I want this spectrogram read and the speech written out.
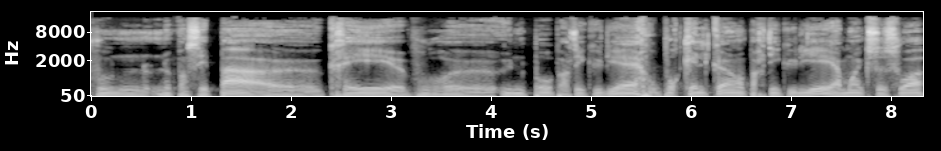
vous ne pensez pas euh, créer pour euh, une peau particulière ou pour quelqu'un en particulier, à moins que ce soit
